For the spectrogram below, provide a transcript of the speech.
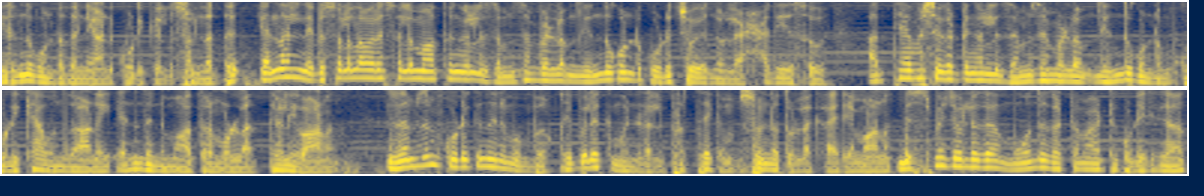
ഇരുന്നു കൊണ്ട് തന്നെയാണ് കുടിക്കൽ സുന്നത്ത്. എന്നാൽ നബി സല്ലാ അലൈഹി സ്വലം മാത്രങ്ങളിൽ ജംസം വെള്ളം നിന്നുകൊണ്ട് കുടിച്ചു എന്നുള്ള ഹദീസ് അത്യാവശ്യ ഘട്ടങ്ങളിൽ ജംസം വെള്ളം നിന്നുകൊണ്ടും കുടിക്കാവുന്നതാണ് എന്നതിന് മാത്രമുള്ള തെളിവാണ്. ജംസം കുടിക്കുന്നതിന് മുമ്പ് കിബിലക്ക് മുന്നിടൽ പ്രത്യേകം സുന്നത്തുള്ള കാര്യമാണ്. ബിസ്മി ചൊല്ലുക മൂന്ന് ഘട്ടമായിട്ട് കുടിക്കുക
